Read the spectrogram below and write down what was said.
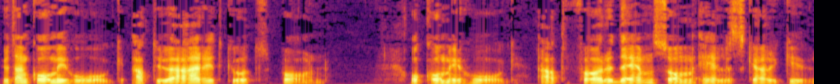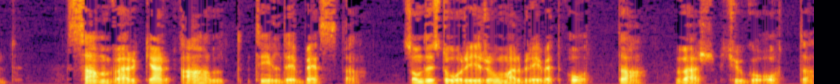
Utan kom ihåg att du är ett Guds barn. Och kom ihåg att för dem som älskar Gud samverkar allt till det bästa, som det står i Romarbrevet 8, vers 28.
